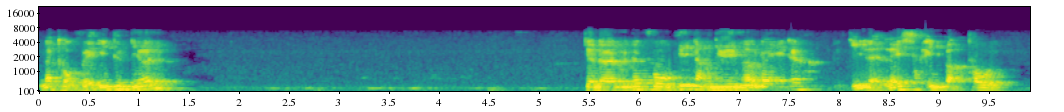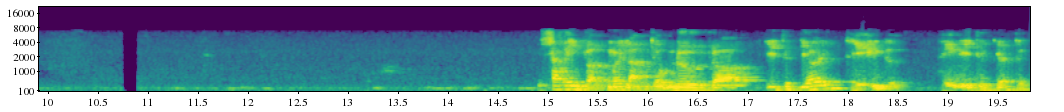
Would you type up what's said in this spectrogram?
nó thuộc về ý thức giới. Cho nên cái vô ký năng duyên ở đây đó chỉ là lấy sắc y vật thôi. Sắc y vật mới làm chỗ nương cho ý thức giới thiện được, thiện ý thức giới được.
